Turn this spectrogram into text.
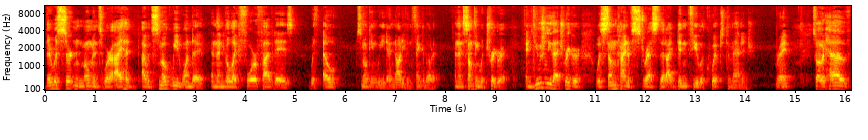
there was certain moments where I had I would smoke weed one day and then go like 4 or 5 days without smoking weed and not even think about it. And then something would trigger it. And usually that trigger was some kind of stress that I didn't feel equipped to manage, right? So I would have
